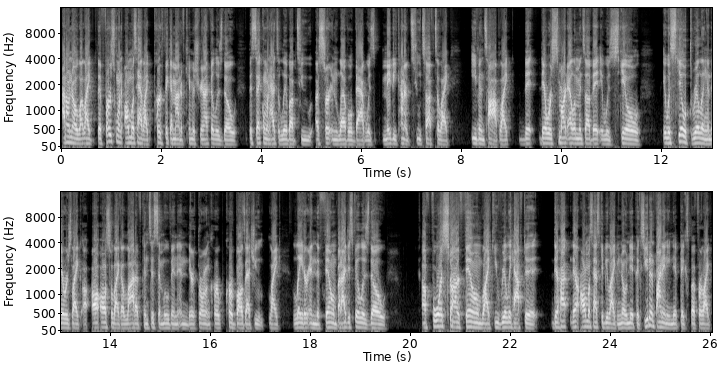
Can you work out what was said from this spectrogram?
I don't know, like the first one almost had like perfect amount of chemistry, and I feel as though the second one had to live up to a certain level that was maybe kind of too tough to like even top. Like that, there were smart elements of it. It was still, it was still thrilling, and there was like a, also like a lot of consistent moving, and they're throwing curve curveballs at you like later in the film. But I just feel as though a four star film, like you really have to there. Ha- there almost has to be like no nitpicks. You didn't find any nitpicks, but for like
